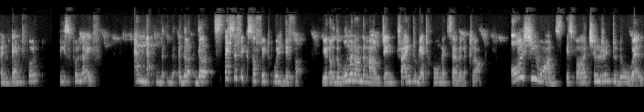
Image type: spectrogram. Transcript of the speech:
contentful, peaceful life. And that, the, the, the specifics of it will differ. You know, the woman on the mountain trying to get home at seven o'clock, all she wants is for her children to do well,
